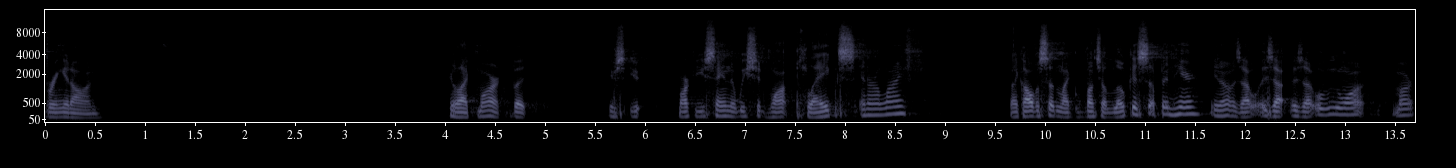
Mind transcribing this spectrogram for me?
bring it on. You're like, Mark, but you're, you're, Mark, are you saying that we should want plagues in our life? Like all of a sudden, like a bunch of locusts up in here? You know, is that, is that, is that what we want, Mark?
